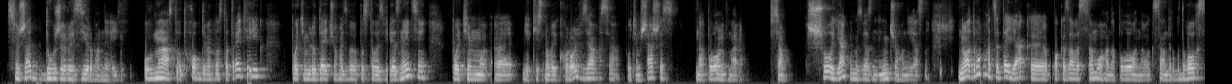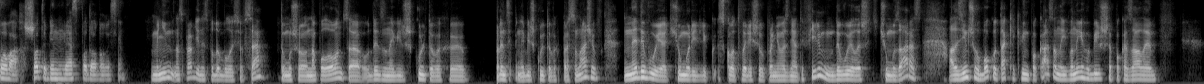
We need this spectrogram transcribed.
сюжет дуже розірваний. У нас тут хоп 93-й рік, потім людей чогось випустили з в'язниці, потім е, якийсь новий король взявся, потім ще щось, Наполеон вмер. Все. Що, як воно зв'язано, нічого не ясно. Ну а друга це те, як е, показали самого Наполеона Олександр в двох словах. Що тобі не сподобалося? Мені насправді не сподобалося все, тому що Наполеон це один з найбільш культових, е, в принципі, найбільш культових персонажів. Не дивує, чому Рідлі Скотт вирішив про нього зняти фільм. Дивує лише чому зараз. Але з іншого боку, так як він показаний, вони його більше показали.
